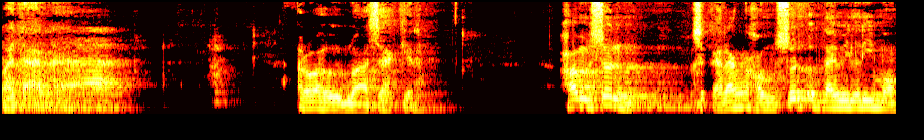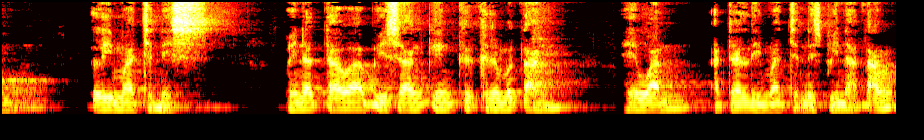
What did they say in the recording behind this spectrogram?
wa ta'ala. Arwahu Ibnu Asakir Homsun Sekarang homsun utawi limo Lima jenis. Minat tawabi sangking kegeremetan Hewan. Ada lima jenis binatang.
